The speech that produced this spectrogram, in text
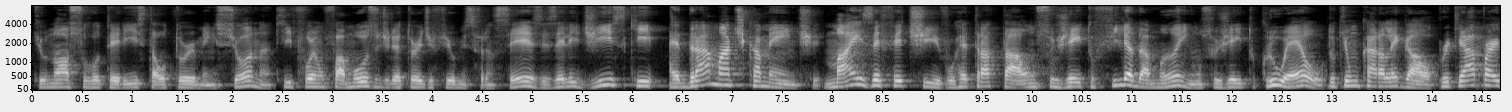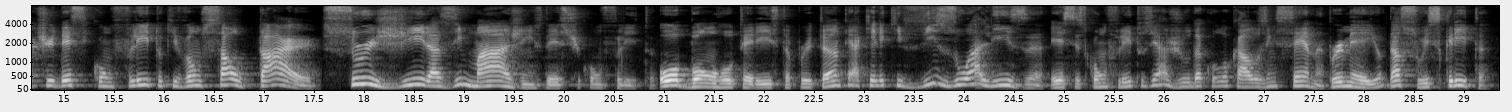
que o nosso roteirista autor menciona, que foi um famoso diretor de filmes franceses, ele diz que é dramaticamente mais efetivo retratar um sujeito filha da mãe, um sujeito cruel, do que um cara legal, porque é a partir desse conflito que vão saltar, surgir as imagens deste conflito. O bom roteirista, portanto, é aquele que visualiza esses conflitos e ajuda a colocá-los em cena por meio da sua escrita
